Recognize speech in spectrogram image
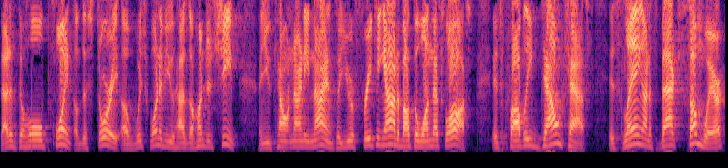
That is the whole point of the story of which one of you has a hundred sheep and you count 99. So you're freaking out about the one that's lost. It's probably downcast. It's laying on its back somewhere,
